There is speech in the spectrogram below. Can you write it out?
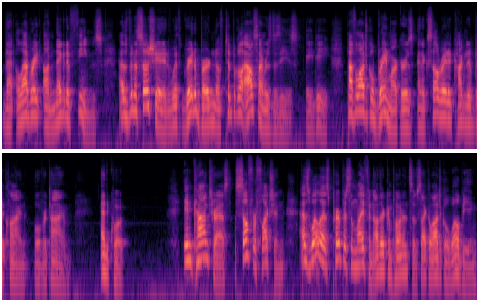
that elaborate on negative themes, has been associated with greater burden of typical Alzheimer's disease, AD, pathological brain markers, and accelerated cognitive decline over time. End quote. In contrast, self reflection, as well as purpose in life and other components of psychological well being,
